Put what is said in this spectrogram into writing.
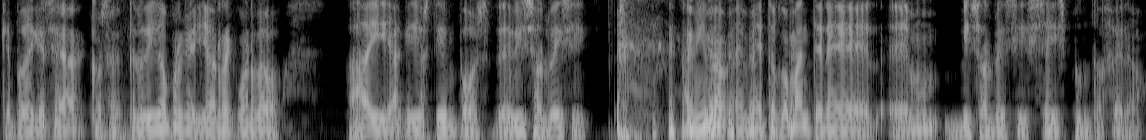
que puede que sea cosa. Te lo digo porque yo recuerdo, ay, aquellos tiempos de Visual Basic. A mí me, me tocó mantener eh, un Visual Basic 6.0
